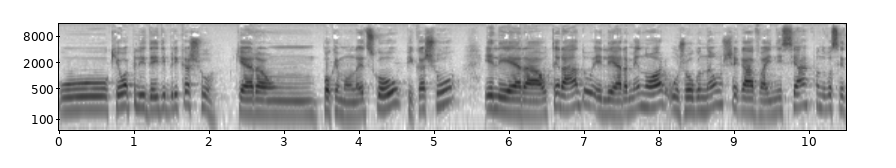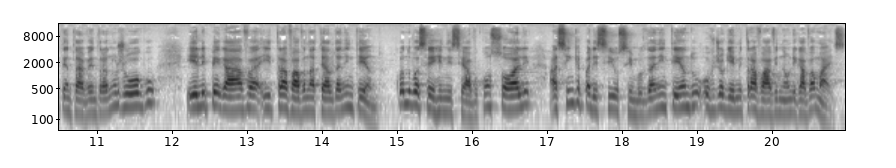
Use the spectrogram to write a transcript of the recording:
o que eu apelidei de Pikachu, que era um Pokémon Let's Go, Pikachu, ele era alterado, ele era menor, o jogo não chegava a iniciar. Quando você tentava entrar no jogo, ele pegava e travava na tela da Nintendo. Quando você reiniciava o console, assim que aparecia o símbolo da Nintendo, o videogame travava e não ligava mais.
